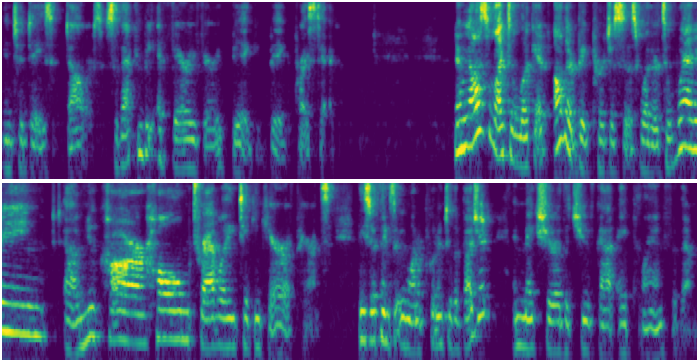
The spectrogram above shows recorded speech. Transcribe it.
in today's dollars. So that can be a very, very big, big price tag. Now, we also like to look at other big purchases, whether it's a wedding, a new car, home, traveling, taking care of parents. These are things that we want to put into the budget and make sure that you've got a plan for them.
